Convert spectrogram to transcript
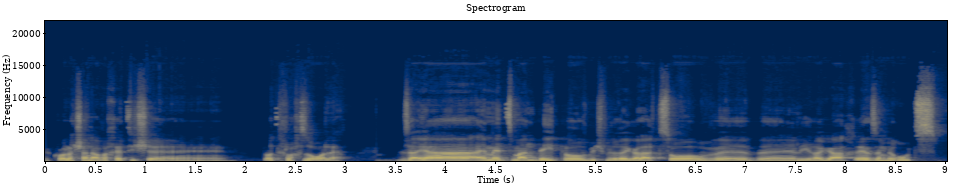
וכל השנה וחצי שלא צריך לחזור עליה. זה היה האמת זמן די טוב בשביל רגע לעצור ולהירגע אחרי איזה מרוץ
